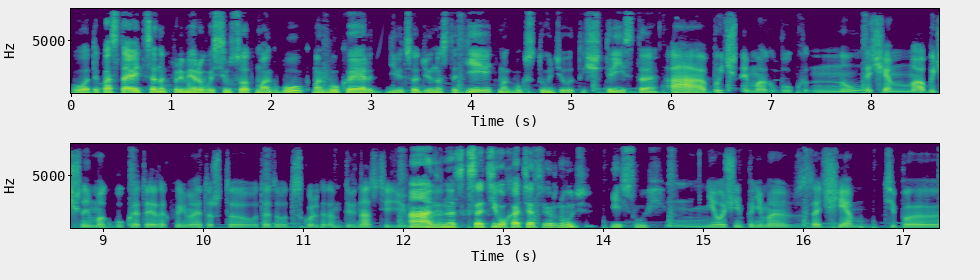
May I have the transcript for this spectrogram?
Вот, и поставить цену, к примеру, 800 MacBook, MacBook Air 999, MacBook Studio 1300. А, обычный MacBook. Ну, зачем обычный MacBook? Это, я так понимаю, то, что вот это вот сколько там, 12 дюймов? А, 12. Кстати, его хотят вернуть, есть слухи. Не очень понимаю, зачем. Типа,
